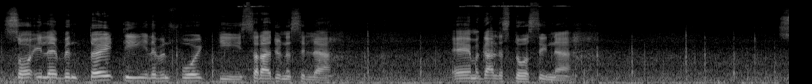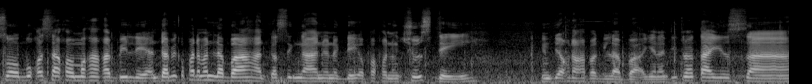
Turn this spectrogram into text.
So, 11.30, 11.40, sarado na sila. Eh, mag alas 12 na. So, bukas ako makakabili. Ang dami ko pa naman labahan kasi nga nung nag-day off ako ng Tuesday, hindi ako nakapaglaba. Ayan, nandito na tayo sa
